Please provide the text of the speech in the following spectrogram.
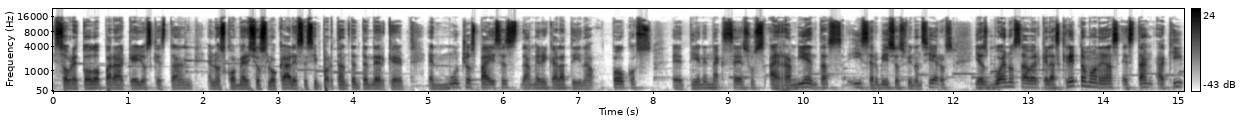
sobre todo para aquellos que están en los comercios locales. Es importante entender que en muchos países de América Latina pocos eh, tienen accesos a herramientas y servicios financieros y es bueno saber que las criptomonedas están aquí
